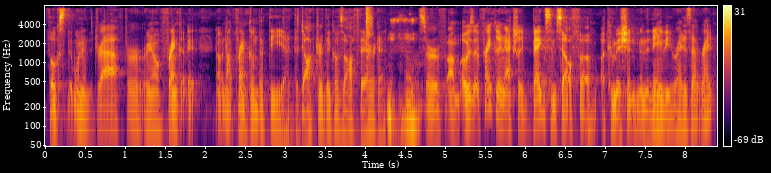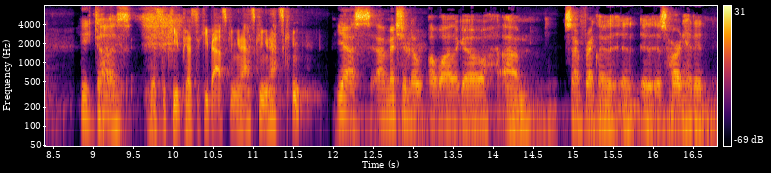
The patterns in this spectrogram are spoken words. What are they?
folks that went in the draft, or you know Franklin, no, not Franklin, but the uh, the doctor that goes off there to mm-hmm. serve. Um, was it Franklin actually begs himself a, a, commission in the Navy, right? Is that right? He does. He has to keep he has to keep asking and asking and asking. Yes, I mentioned a, a while ago. Um, Sam Franklin is, is hard headed,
